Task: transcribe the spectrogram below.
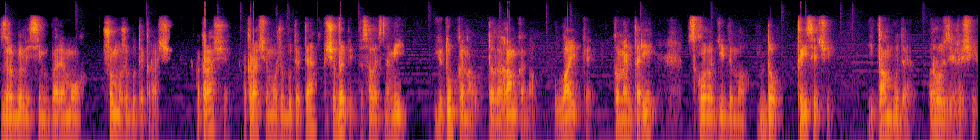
зробили сім перемог. Що може бути краще? А краще, а краще може бути те, що ви підписались на мій YouTube канал, Telegram канал, лайки, коментарі. Скоро дійдемо до тисячі, і там буде розіграші.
